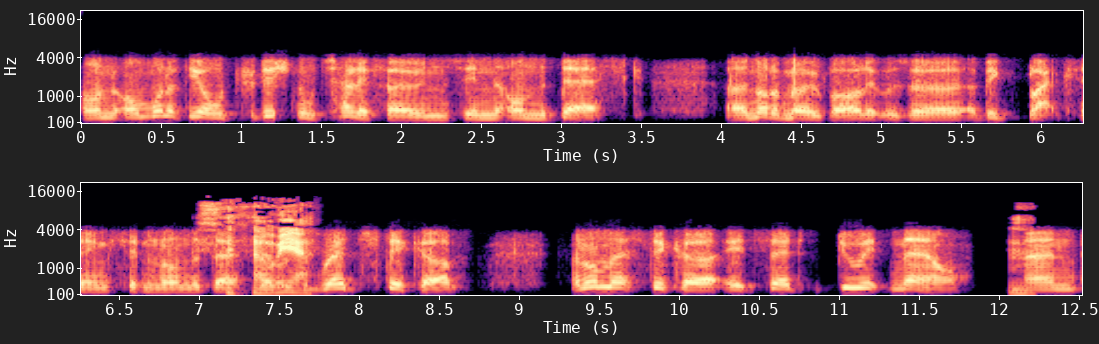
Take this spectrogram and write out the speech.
on, on one of the old traditional telephones in on the desk, uh, not a mobile, it was a, a, big black thing sitting on the desk. oh, there yeah. a red sticker, and on that sticker it said, "Do it now." Mm. And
